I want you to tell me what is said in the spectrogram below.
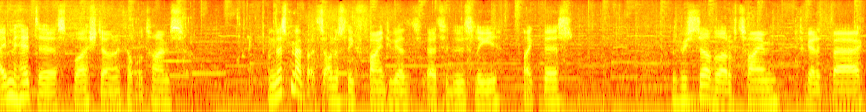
I even hit the splashdown a couple times. On this map, it's honestly fine to get uh, to lose lead like this. Because we still have a lot of time to get it back.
